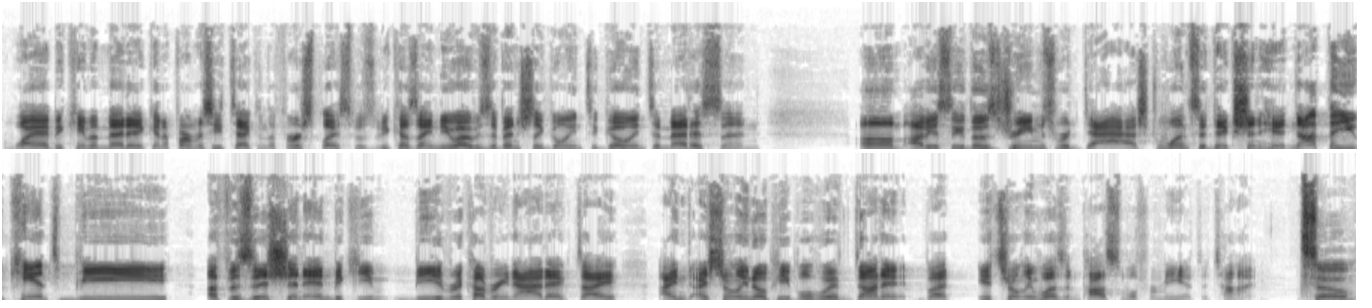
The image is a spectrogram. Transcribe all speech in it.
why I became a medic and a pharmacy tech in the first place, was because I knew I was eventually going to go into medicine. Um, obviously, those dreams were dashed once addiction hit. Not that you can't be a physician and be, be a recovering addict. I, I, I certainly know people who have done it, but it certainly wasn't possible for me at the time. So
